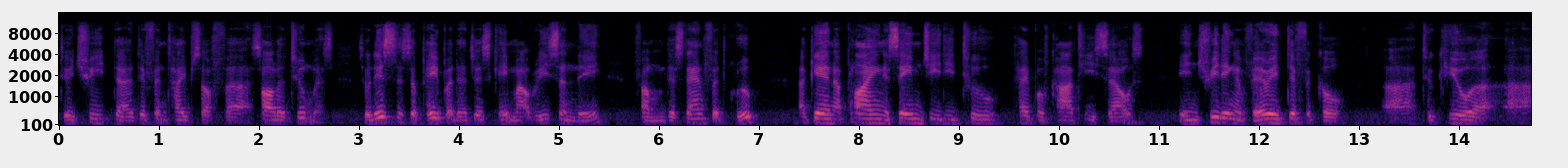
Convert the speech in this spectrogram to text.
to treat uh, different types of uh, solid tumors. So this is a paper that just came out recently from the Stanford group, again, applying the same GD2 type of CAR T cells in treating a very difficult uh, to cure uh,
